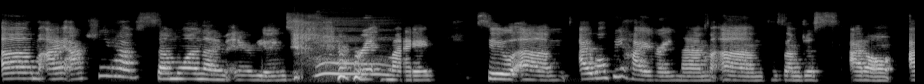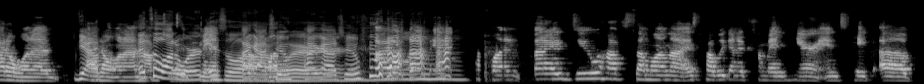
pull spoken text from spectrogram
Um, I actually have someone that I'm interviewing to written my to um I won't be hiring them um because I'm just I don't I don't want to yeah I don't want to It's a lot of work. It's a lot I got of you. work. I got you. I don't someone, but I do have someone that is probably going to come in here and take up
